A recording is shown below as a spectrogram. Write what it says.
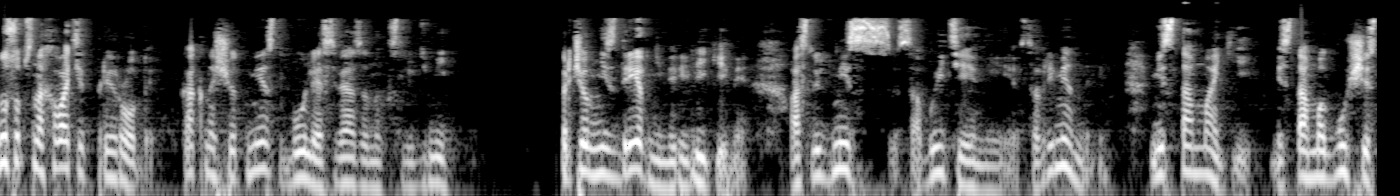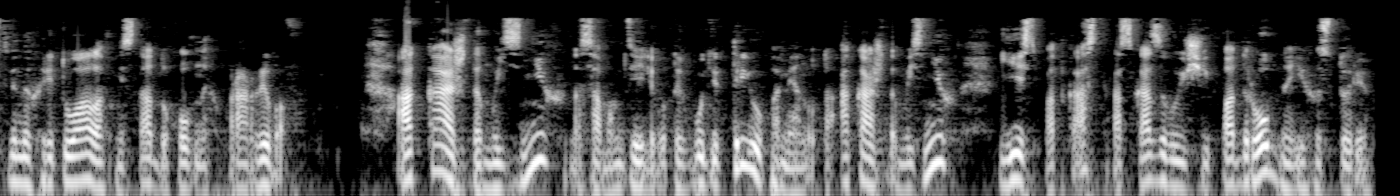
Ну, собственно, хватит природы. Как насчет мест, более связанных с людьми? Причем не с древними религиями, а с людьми, с событиями современными. Места магии, места могущественных ритуалов, места духовных прорывов. О каждом из них, на самом деле, вот их будет три упомянуто, о каждом из них есть подкаст, рассказывающий подробно их историю.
